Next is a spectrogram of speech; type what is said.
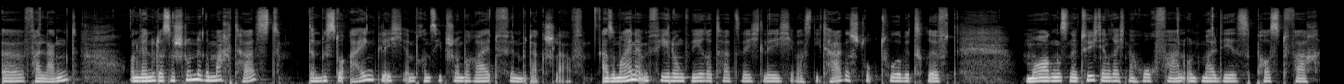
äh, verlangt. Und wenn du das eine Stunde gemacht hast, dann bist du eigentlich im Prinzip schon bereit für einen Mittagsschlaf. Also meine Empfehlung wäre tatsächlich, was die Tagesstruktur betrifft, morgens natürlich den Rechner hochfahren und mal das Postfach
